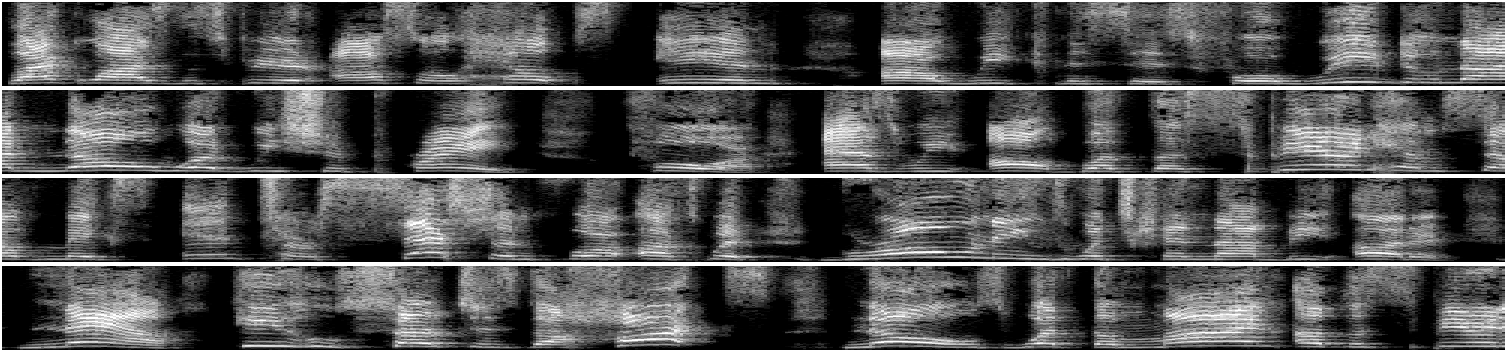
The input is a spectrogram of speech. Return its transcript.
likewise, the Spirit also helps in our weaknesses, for we do not know what we should pray for as we ought, but the Spirit Himself makes intercession for us with groanings which cannot be uttered. Now, He who searches the hearts knows what the mind of the Spirit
